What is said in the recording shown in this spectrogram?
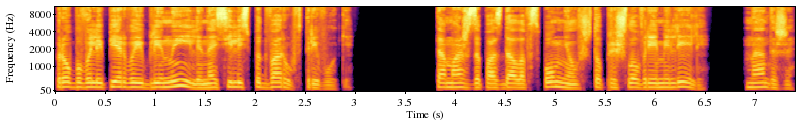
пробовали первые блины или носились по двору в тревоге. Тамаш запоздало вспомнил, что пришло время Лели. Надо же,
